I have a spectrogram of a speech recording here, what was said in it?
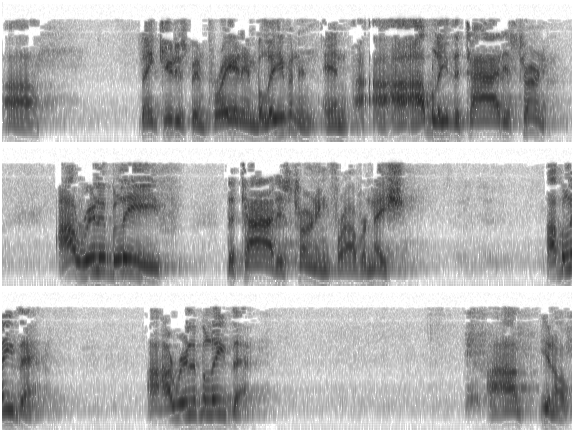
Uh, thank you that's been praying and believing and, and I, I believe the tide is turning. I really believe the tide is turning for our nation. I believe that. I, I really believe that. I, you know,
